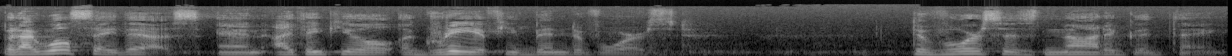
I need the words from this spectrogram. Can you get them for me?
But I will say this, and I think you'll agree if you've been divorced divorce is not a good thing,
